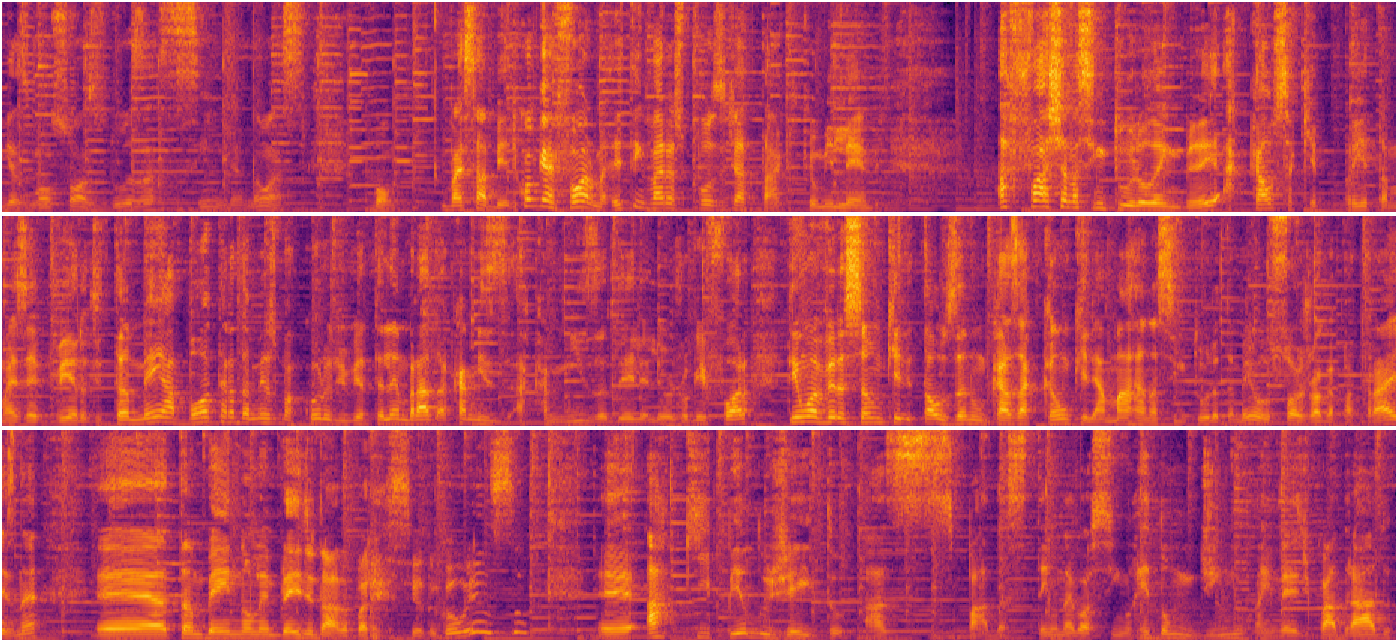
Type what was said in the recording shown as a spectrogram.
e as mãos são as duas assim, né? Não assim. Bom, vai saber. De qualquer forma, ele tem várias poses de ataque, que eu me lembre. A faixa na cintura eu lembrei, a calça aqui é preta, mas é verde também, a bota era da mesma cor, eu devia ter lembrado, a camisa, a camisa dele ali eu joguei fora. Tem uma versão que ele tá usando um casacão que ele amarra na cintura também, ou só joga pra trás, né? É, também não lembrei de nada parecido com isso. É, aqui, pelo jeito, as espadas têm um negocinho redondinho ao invés de quadrado.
